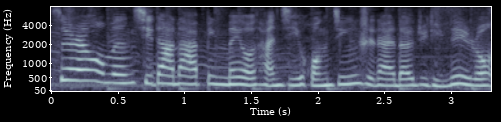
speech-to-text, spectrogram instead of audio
虽然我们习大大并没有谈及黄金时代的具体内容，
